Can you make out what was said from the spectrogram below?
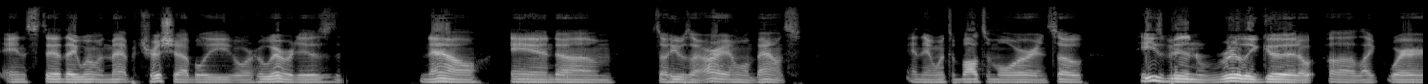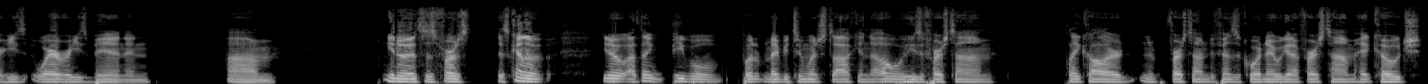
Instead they went with Matt Patricia, I believe, or whoever it is now. And um so he was like, All right, I'm gonna bounce. And then went to Baltimore and so he's been really good, uh, like where he's wherever he's been, and um, you know, it's his first. It's kind of, you know, I think people put maybe too much stock into. Oh, he's a first time play caller, first time defensive coordinator. We got a first time head coach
